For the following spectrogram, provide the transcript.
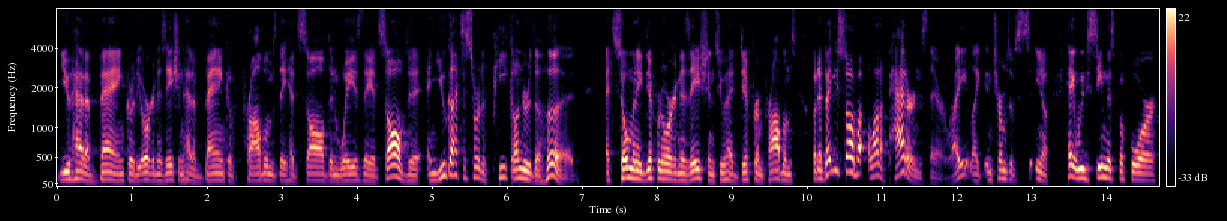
you had a bank or the organization had a bank of problems they had solved and ways they had solved it and you got to sort of peek under the hood at so many different organizations who had different problems. But i bet you saw a lot of patterns there right? Like in terms of you know hey we've seen this before.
